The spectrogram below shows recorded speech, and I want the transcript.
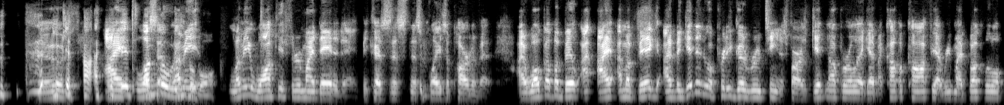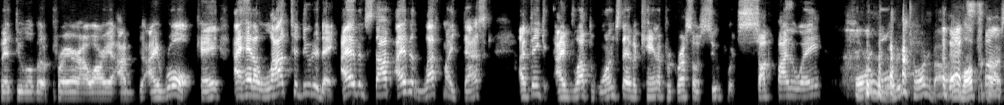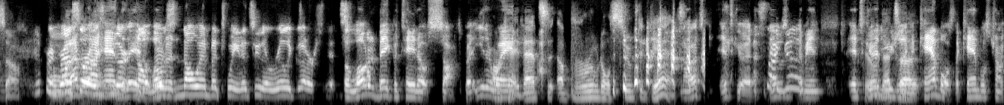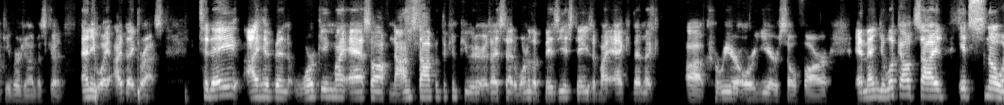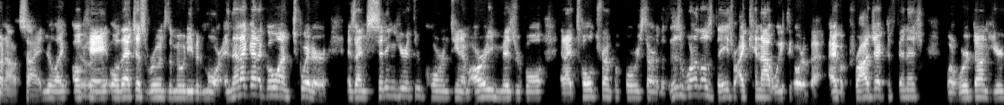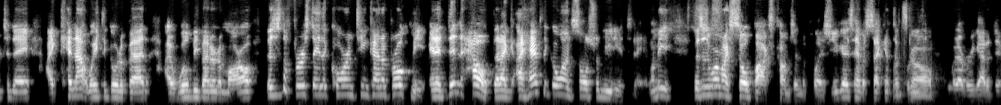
Dude, I- it's listen, let me- unbelievable. let me walk you through my day today because this this plays a part of it. I woke up a bit. I, I I'm a big. I've been getting into a pretty good routine as far as getting up early. I get my cup of coffee. I read my book a little bit. Do a little bit of prayer. How are you? I'm I roll. Okay. I had a lot to do today. I haven't stopped. I haven't left my desk. I think I've left once to have a can of Progresso soup, which sucked by the way. Horrible. What are you talking about? I love tough. Progresso. Progresso whatever I is had either today, no, the there's loaded- no in between. It's either really good or it's the loaded baked potato sucked, but either way, Okay, that's a brutal soup to get. No, it's it's good. That's not It was- I mean, it's Dude, good that's usually. like the Campbell's, the Campbell's chunky version of it's good. Anyway, I digress. Today, I have been working my ass off nonstop at the computer. As I said, one of the busiest days of my academic uh, career or year so far. And then you look outside, it's snowing outside. And you're like, okay, well, that just ruins the mood even more. And then I got to go on Twitter as I'm sitting here through quarantine. I'm already miserable. And I told Trent before we started that this is one of those days where I cannot wait to go to bed. I have a project to finish when we're done here today. I cannot wait to go to bed. I will be better tomorrow. This is the first day that quarantine kind of broke me. And it didn't help that I, I have to go on social media today. Let me, this is where my soapbox comes into play. So you guys have a second to Let's breathe go. whatever you got to do.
